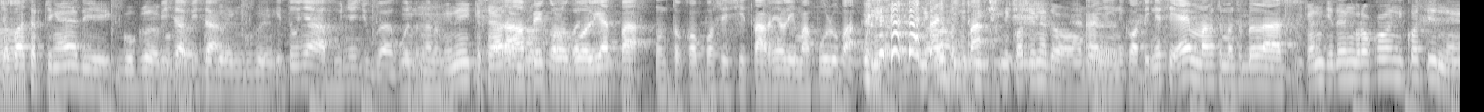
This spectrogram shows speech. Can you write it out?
Coba searching aja di Google. Bisa Google, bisa. Googling googling. Itunya abunya juga gue dengar. Ini kesehatan Tapi kalau gue lihat, Pak, untuk komposisi tarnya 50, Pak. Anjing, Pak. Nikotinnya dong. Anjing, nikotinnya sih emang cuma 11. Kan kita yang ngerokok nikotinnya.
